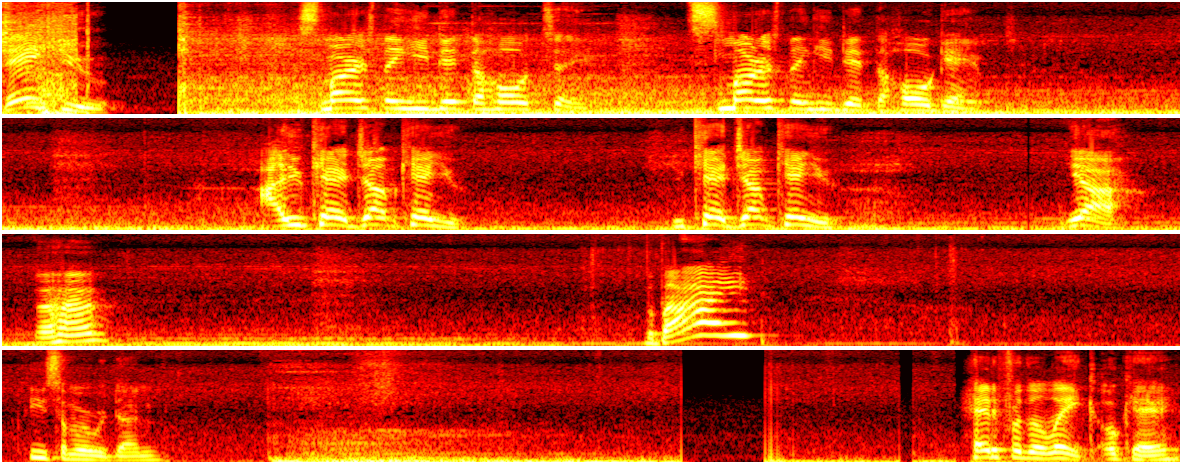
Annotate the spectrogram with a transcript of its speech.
Thank you. Smartest thing he did the whole thing. Smartest thing he did the whole game. Ah, you can't jump, can you? You can't jump, can you? Yeah. Uh huh. Bye bye. Please, somewhere we're done. Head for the lake. Okay.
